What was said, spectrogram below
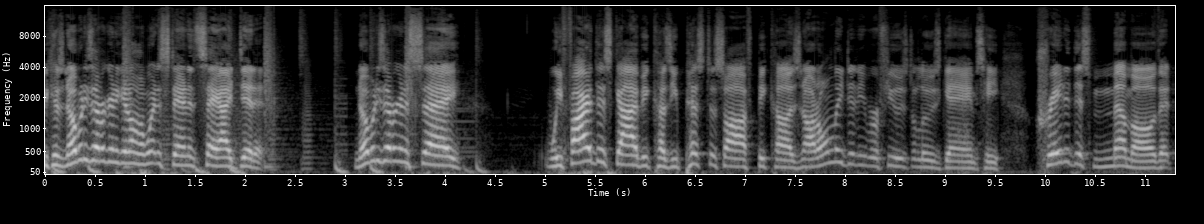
Because nobody's ever going to get on the witness stand and say, I did it. Nobody's ever going to say, we fired this guy because he pissed us off because not only did he refuse to lose games, he created this memo that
